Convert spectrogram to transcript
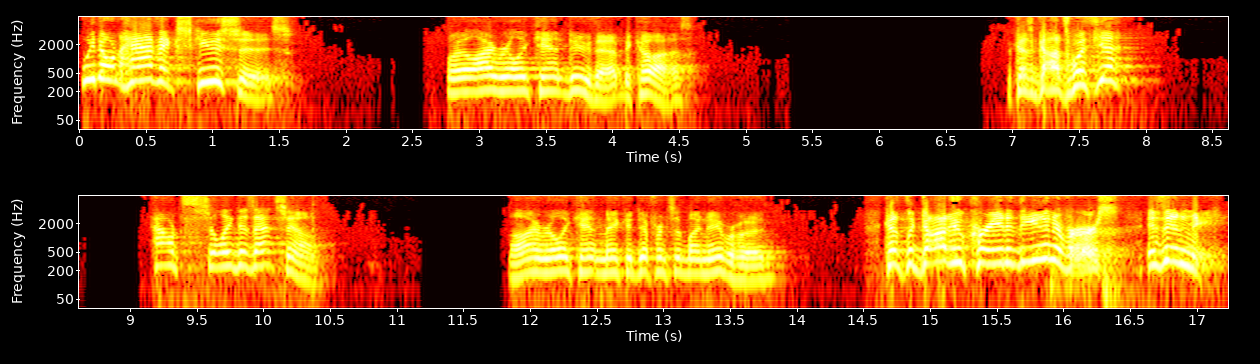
We don't have excuses. Well, I really can't do that because. Because God's with you? How silly does that sound? I really can't make a difference in my neighborhood because the God who created the universe is in me.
